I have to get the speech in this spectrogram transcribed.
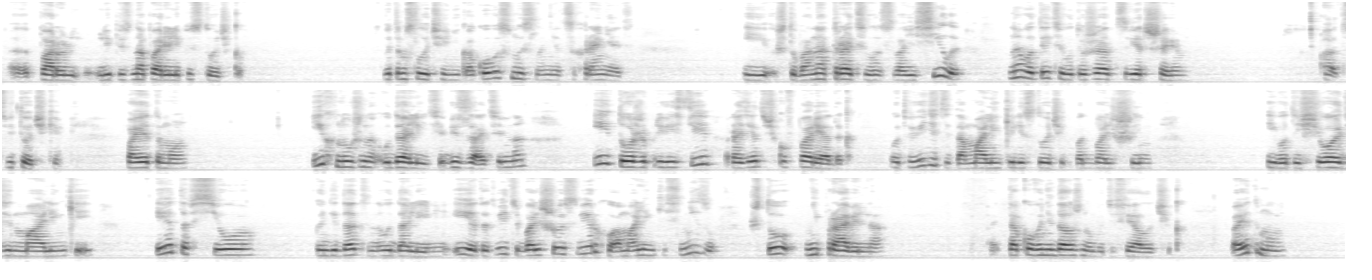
э, пару лепес... на паре лепесточков. В этом случае никакого смысла нет сохранять. И чтобы она тратила свои силы на вот эти вот уже отцветшие а, цветочки. Поэтому их нужно удалить обязательно и тоже привести розеточку в порядок. Вот вы видите, там маленький листочек под большим, и вот еще один маленький. Это все кандидаты на удаление. И этот, видите, большой сверху, а маленький снизу, что неправильно. Такого не должно быть у фиалочек. Поэтому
